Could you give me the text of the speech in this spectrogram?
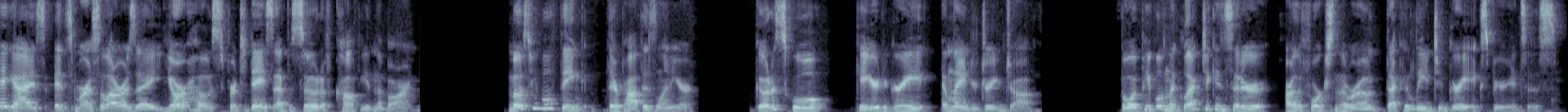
Hey guys, it's Marissa LaRose, your host for today's episode of Coffee in the Barn. Most people think their path is linear go to school, get your degree, and land your dream job. But what people neglect to consider are the forks in the road that could lead to great experiences.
